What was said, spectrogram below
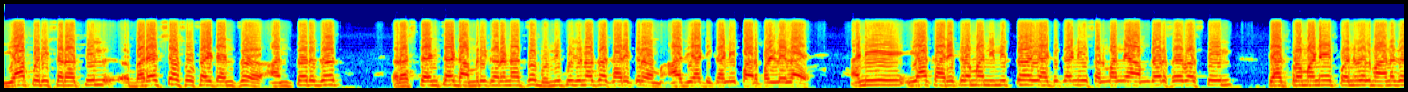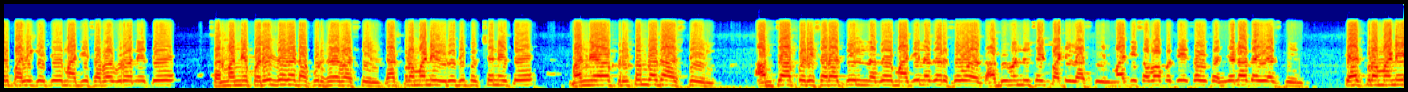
या परिसरातील बऱ्याचशा सोसायट्यांचं अंतर्गत रस्त्यांच्या डांबरीकरणाचं भूमिपूजनाचा कार्यक्रम आज या ठिकाणी पार पडलेला आहे. आणि या कार्यक्रमानिमित्त या ठिकाणी सन्मान्य आमदार साहेब असतील त्याचप्रमाणे पनवेल महानगरपालिकेचे माजी सभागृह नेते सन्मान्य परेशदादा ठाकूर साहेब असतील त्याचप्रमाणे विरोधी पक्ष नेते मान्य प्रीतमदादा असतील आमच्या परिसरातील नगर माजी नगरसेवक अभिमन्यू शेठ पाटील असतील माजी सभापती सौ संजनाताई असतील त्याचप्रमाणे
